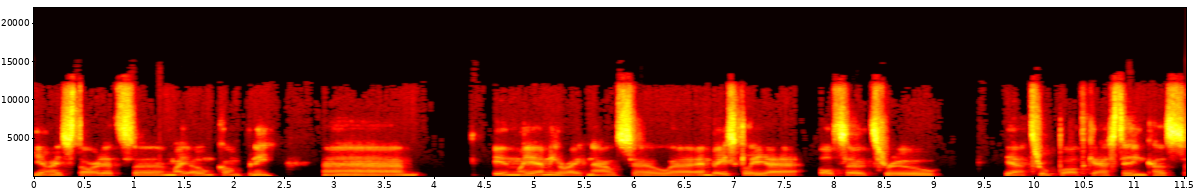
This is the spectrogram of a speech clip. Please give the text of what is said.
yeah, I started uh, my own company um, in Miami right now. So, and basically, also through, yeah, through podcasting, because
